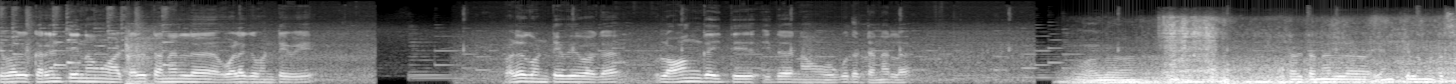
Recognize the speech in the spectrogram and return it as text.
ಇವಾಗ ಕರೆಂಟ್ಲಿ ನಾವು ಅಟಲ್ ಟನಲ್ ಒಳಗೆ ಹೊಂಟೇವಿ. ಒಳಗೆ ಹೊಂಟೇವಿ ಇವಾಗ. ಲಾಂಗ್ ಐತಿ ಇದು ನಾವು ಹೋಗೋದು ಟನಲ್. ಇವಾಗ ಟನಲ್ ಎಂಟು ಕಿಲೋಮೀಟರ್ಸ್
